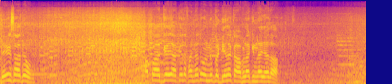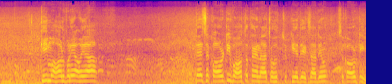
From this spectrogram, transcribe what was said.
ਦੇਖ ਸਕਦੇ ਹੋ। ਆਪਾਂ ਅੱਗੇ ਜਾ ਕੇ ਦਿਖਾਉਂਦੇ ਹਾਂ ਤੁਹਾਨੂੰ ਗੱਡੀਆਂ ਦਾ ਕਾਫਲਾ ਕਿੰਨਾ ਜ਼ਿਆਦਾ। ਕੀ ਮਾਹੌਲ ਬਣਿਆ ਹੋਇਆ। ਤੇ ਸਿਕਿਉਰਿਟੀ ਬਹੁਤ ਤਾਇਨਾਤ ਹੋ ਚੁੱਕੀ ਹੈ, ਦੇਖ ਸਕਦੇ ਹੋ ਸਿਕਿਉਰਿਟੀ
